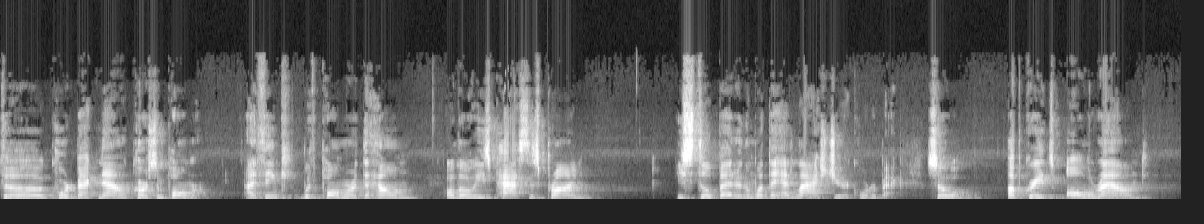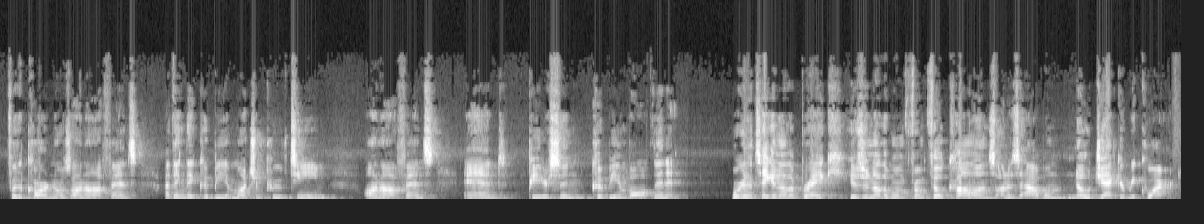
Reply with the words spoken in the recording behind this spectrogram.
the quarterback now, Carson Palmer. I think with Palmer at the helm, although he's past his prime, he's still better than what they had last year at quarterback. So upgrades all around for the Cardinals on offense. I think they could be a much improved team on offense, and Peterson could be involved in it. We're going to take another break. Here's another one from Phil Collins on his album No Jacket Required.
